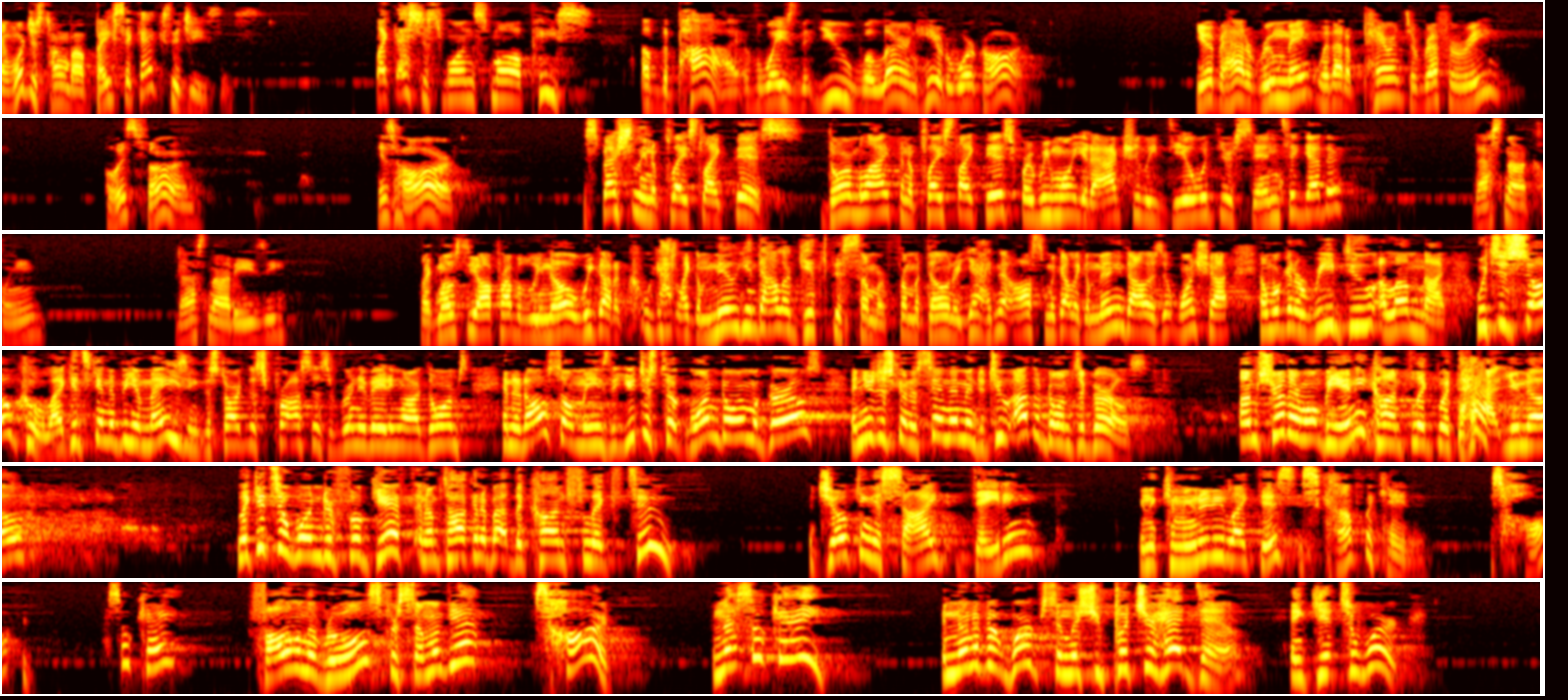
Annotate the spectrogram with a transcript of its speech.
And we're just talking about basic exegesis. Like that's just one small piece of the pie of ways that you will learn here to work hard. You ever had a roommate without a parent to referee? Oh, it's fun. It's hard. Especially in a place like this. Dorm life in a place like this where we want you to actually deal with your sin together. That's not clean. That's not easy. Like most of y'all probably know, we got a, we got like a million dollar gift this summer from a donor. Yeah, isn't that awesome? We got like a million dollars at one shot and we're going to redo alumni, which is so cool. Like it's going to be amazing to start this process of renovating our dorms. And it also means that you just took one dorm of girls and you're just going to send them into two other dorms of girls. I'm sure there won't be any conflict with that, you know? Like it's a wonderful gift and I'm talking about the conflict too. Joking aside, dating, in a community like this is complicated. It's hard. That's okay. Following the rules for some of you, it's hard. And that's okay. And none of it works unless you put your head down and get to work.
